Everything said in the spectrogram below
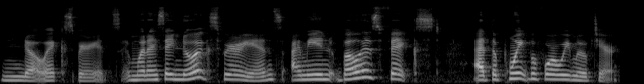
no experience. And when I say no experience, I mean Bo has fixed at the point before we moved here.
